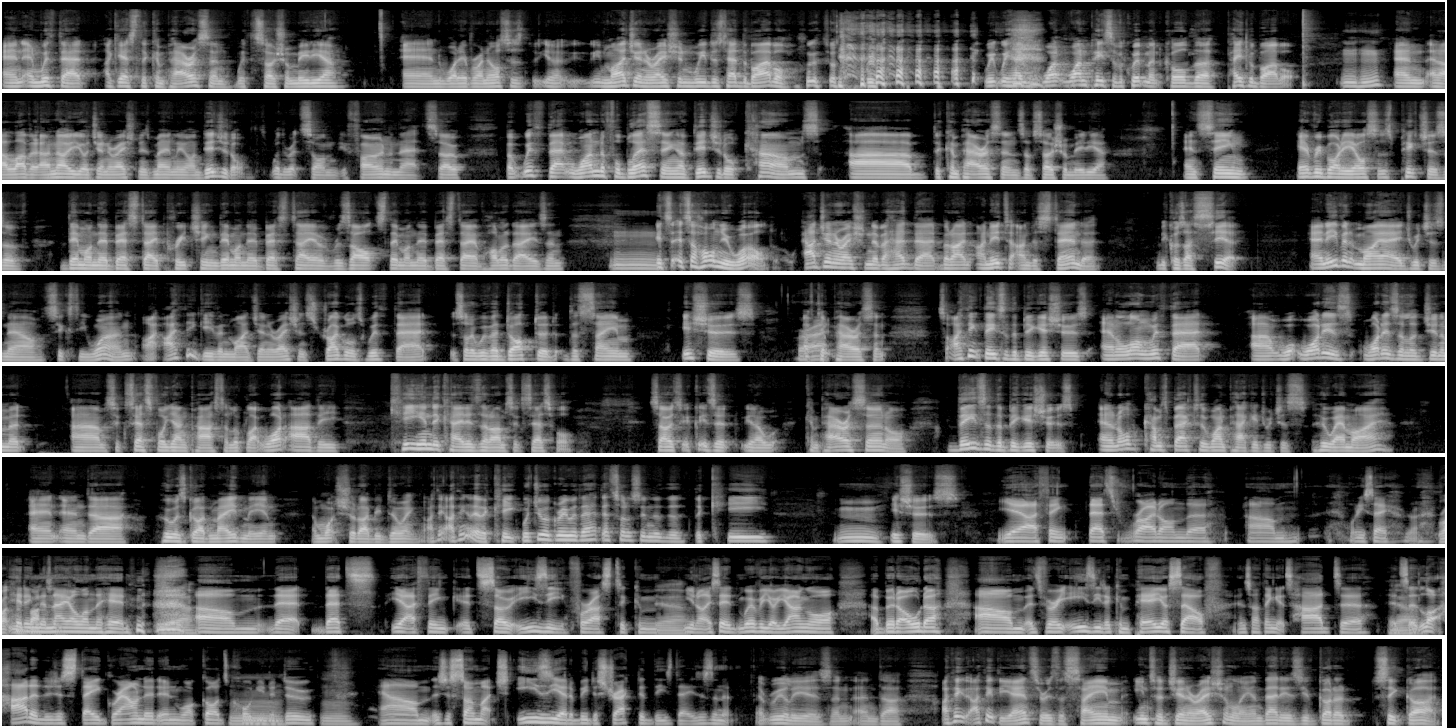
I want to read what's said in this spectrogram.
and, and with that, I guess the comparison with social media and what everyone else is, you know, in my generation, we just had the Bible. we, we had one, one piece of equipment called the paper Bible. mm-hmm. And, and I love it. I know your generation is mainly on digital, whether it's on your phone and that. So, but with that wonderful blessing of digital comes uh, the comparisons of social media and seeing everybody else's pictures of them on their best day preaching, them on their best day of results, them on their best day of holidays, and Mm, it's it's a whole new world. Our generation never had that, but I, I need to understand it because I see it. And even at my age, which is now 61, I, I think even my generation struggles with that. Sort of, we've adopted the same issues of comparison. So I think these are the big issues. And along with that, uh, what, what is what is a legitimate, um, successful young pastor look like? What are the key indicators that I'm successful? So it's, is it you know comparison or these are the big issues, and it all comes back to one package, which is who am I, and and uh, who has God made me, and and what should I be doing? I think I think they're the key. Would you agree with that? That's sort of into the the key Mm. issues. Yeah, I think that's right on the um, what do you say? Right in the Hitting the, nail on the head. Yeah. um, that that's yeah. I think it's so easy for us to com- Yeah. You know, I said whether you're young or a bit older, um, it's very easy to compare yourself, and so I think it's hard to. It's Yeah. a lot harder to just stay grounded in what God's called you to Mm. do. Mm. Um, it's just so much easier to be distracted these days, isn't it? It really is, and and uh, I think I think the answer is the same intergenerationally, and that is you've got to seek God.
